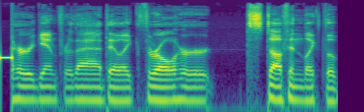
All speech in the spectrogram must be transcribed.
her again for that they like throw all her stuff in like the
